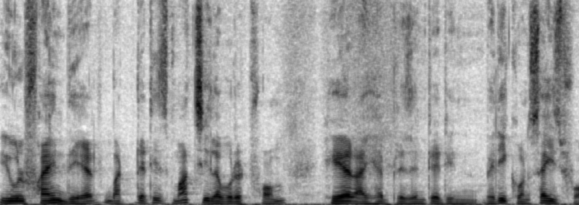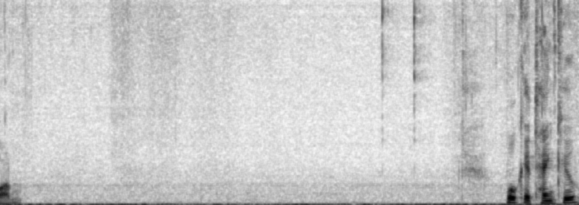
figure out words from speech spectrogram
you will find there, but that is much elaborate form here I have presented in very concise form. Okay, thank you.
